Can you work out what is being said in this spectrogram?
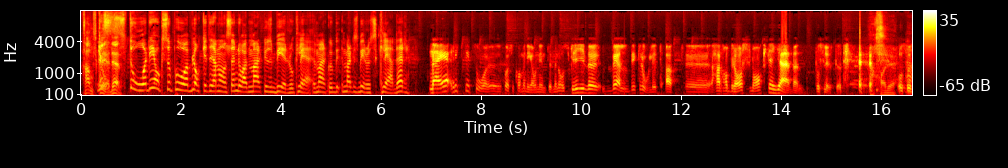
Hans kläder. Står det också på blocket i annonsen då att Marcus, Birro klä, Marcus, Marcus Birros kläder? Nej, riktigt så uh, försigkommen är hon inte, men hon skriver väldigt roligt att eh, han har bra smak den jäveln på slutet. Jaha, du. och så,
